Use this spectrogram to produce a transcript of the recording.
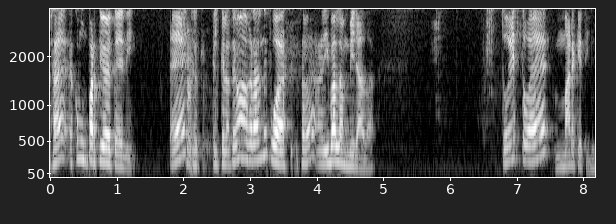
¿sabes? Es como un partido de tenis. ¿eh? El, que- el que la tenga más grande, pues, ¿sabes? Ahí van las miradas. Todo esto es marketing.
